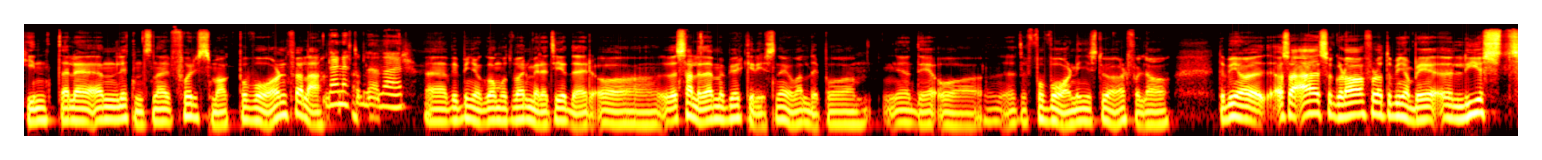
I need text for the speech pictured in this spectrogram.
hint, eller en liten sånn forsmak på våren, føler jeg. Det er nettopp det det er. Eh, Vi begynner å gå mot varmere tider, og særlig det med bjørkerisen er jo veldig på eh, det å eh, få våren inn i stua, i hvert fall. Begynner, altså jeg er så glad for at det begynner å bli lyst lyst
